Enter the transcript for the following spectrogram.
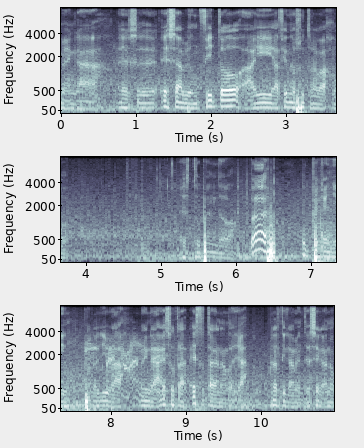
Venga, ese, ese avioncito ahí haciendo su trabajo. Estupendo. ¡Ah! Un pequeñín. Por allí va. Venga, esto está, esto está ganado ya. Prácticamente se ganó.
